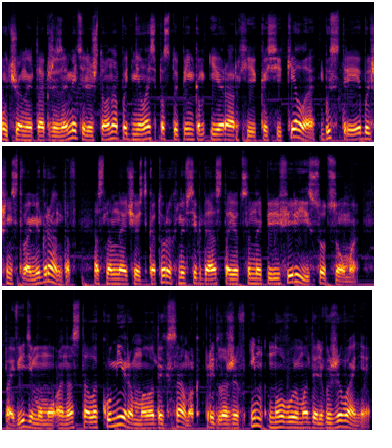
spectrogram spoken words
Ученые также заметили, что она поднялась по ступенькам иерархии Касикела быстрее большинства мигрантов, основная часть которых навсегда остается на периферии социума. По-видимому, она стала кумиром молодых самок, предложив им новую модель выживания.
